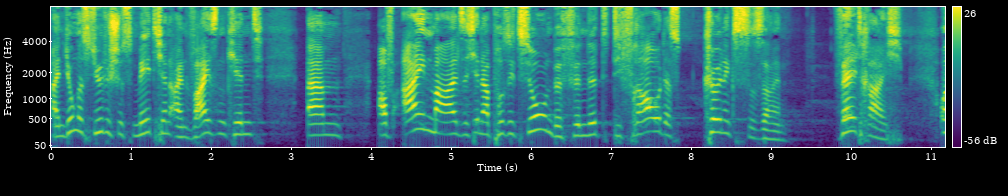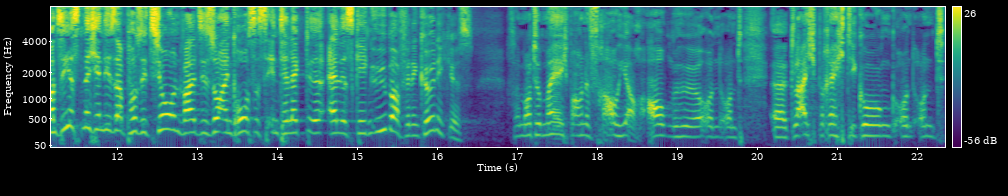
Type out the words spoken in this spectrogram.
ein junges jüdisches Mädchen, ein Waisenkind, ähm, auf einmal sich in einer Position befindet, die Frau des Königs zu sein. Weltreich. Und sie ist nicht in dieser Position, weil sie so ein großes intellektuelles Gegenüber für den König ist. So ein Motto, hey, ich brauche eine Frau hier auch Augenhöhe und und äh, Gleichberechtigung und und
